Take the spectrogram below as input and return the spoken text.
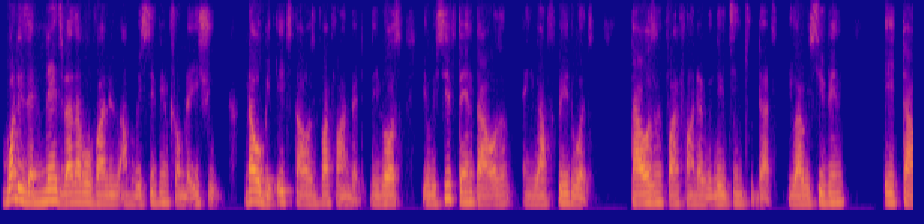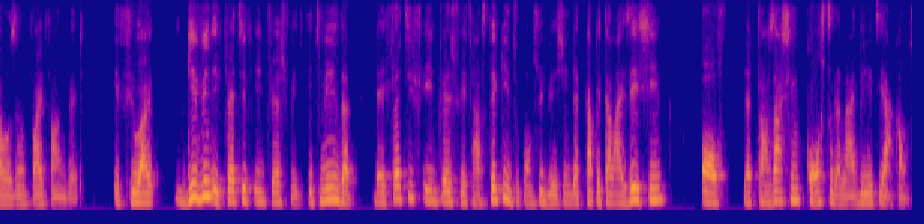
what is the net realizable value I'm receiving from the issue? That will be 8,500 because you receive 10,000 and you have paid what? 1,500 relating to that. You are receiving 8,500. If you are giving effective interest rate, it means that the effective interest rate has taken into consideration the capitalization of the transaction cost to the liability account.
